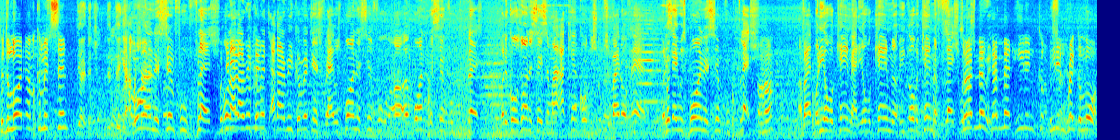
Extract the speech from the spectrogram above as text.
Did the Lord ever commit sin? Yeah, the, the, the Born in the sinful flesh. But Hold on, I gotta read commit- Corinth, I gotta read Corinthians for that. It was born in sinful, uh, uh, born in the sinful flesh. But it goes on to say something. I, I can't quote the scripture right offhand. But, it say he was born in the sinful flesh. Uh huh. All right, but he overcame that. He overcame the he overcame the flesh with So the that meant that meant he didn't co- he didn't break the law,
